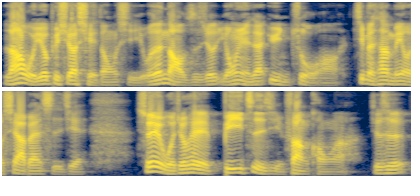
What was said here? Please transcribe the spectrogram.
然后我又必须要写东西，我的脑子就永远在运作啊，基本上没有下班时间，所以我就会逼自己放空啊，就是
